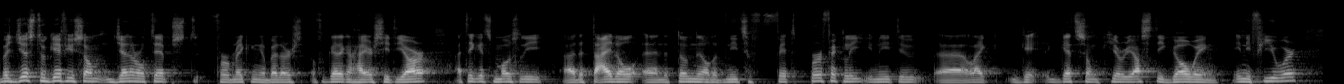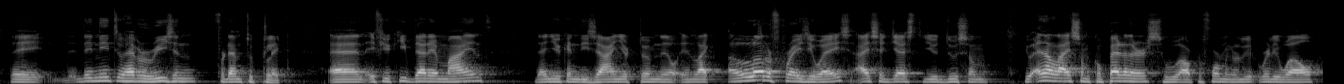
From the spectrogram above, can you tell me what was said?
but just to give you some general tips t- for making a better, for getting a higher CTR, I think it's mostly uh, the title and the thumbnail that needs to fit perfectly. You need to uh, like get, get some curiosity going in the viewer. They they need to have a reason for them to click, and if you keep that in mind, then you can design your thumbnail in like a lot of crazy ways. I suggest you do some you analyze some competitors who are performing really, really well.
